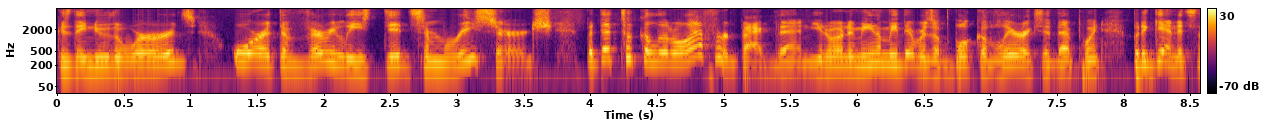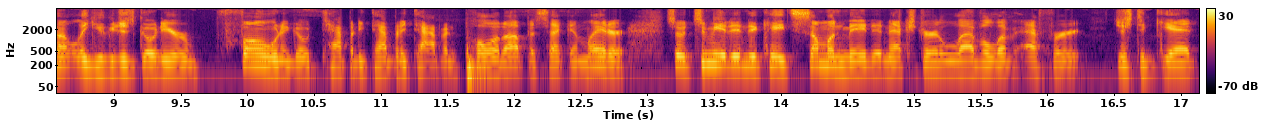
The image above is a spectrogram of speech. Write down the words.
because they knew the words, or at the very least did some research. But that took a little effort back then. You know what I mean? I mean, there was a book of lyrics at that point. But again, it's not like you could just go to your phone and go tappity tappity tap and pull it up a second later. So to me, it indicates someone made an extra level of effort just to get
